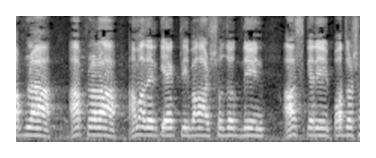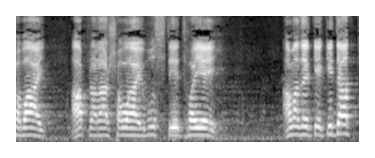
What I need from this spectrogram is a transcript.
আপনারা আপনারা আমাদেরকে একটি বার সুযোগ দিন। আজকের এই পথসভায় আপনারা সবাই উপস্থিত হয়ে আমাদেরকে কৃতার্থ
